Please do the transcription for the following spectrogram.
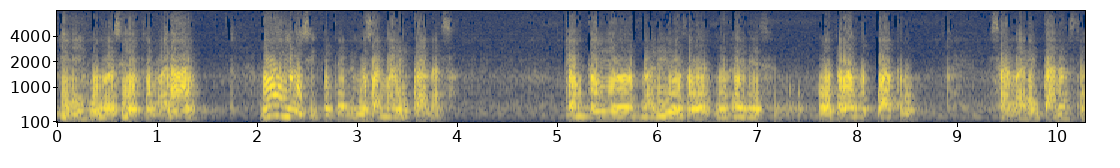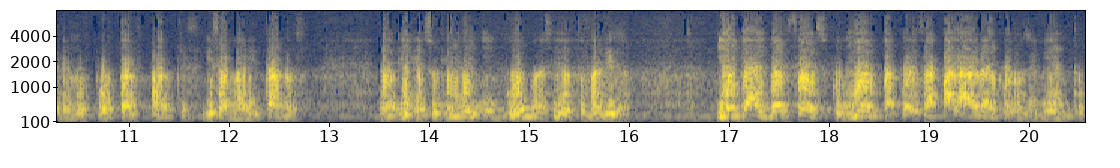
y ninguno ha sido tu marido. No, sí que tenemos samaritanas, que han tenido dos maridos o dos mujeres, o tres o cuatro. Samaritanas tenemos por todas partes, y samaritanos. Y Jesús le dijo, ninguno ha sido tu marido. Y ella al verse descubierta por esa palabra de conocimiento,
